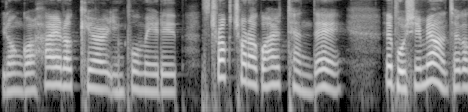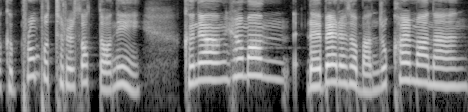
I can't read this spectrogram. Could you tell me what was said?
이런 걸 hierarchical informative structure라고 할 텐데 보시면 제가 그 프롬프트를 썼더니 그냥 휴먼 레벨에서 만족할 만한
